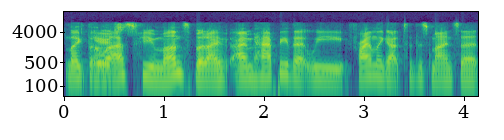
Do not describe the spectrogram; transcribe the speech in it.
like the Years. last few months, but I I'm happy that we finally got to this mindset.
